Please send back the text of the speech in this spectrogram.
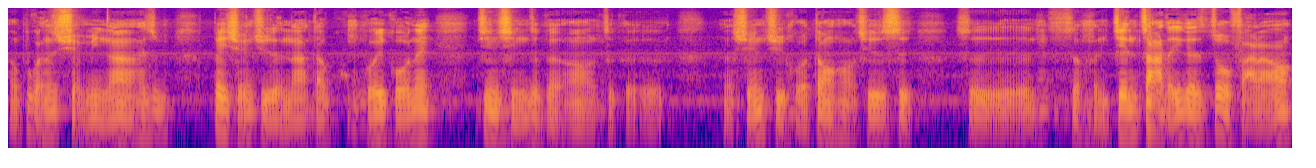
呃不管是选民啊还是被选举人啊到回国内进行这个啊这个呃选举活动哈，其实是是是很奸诈的一个做法了哦。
